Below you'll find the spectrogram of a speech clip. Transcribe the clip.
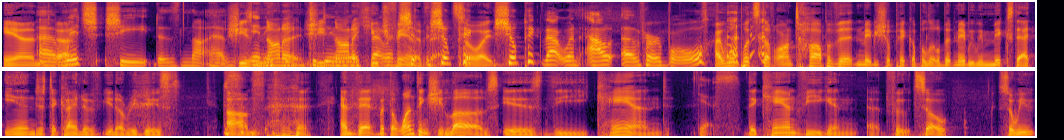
And Uh, uh, which she does not have. she's not a- she's not a huge fan she'll, of that, She'll pick, so I- she'll pick that one out of her bowl. I will put stuff on top of it, and maybe she'll pick up a little bit. Maybe we mix that in just to kind of you know reduce. Um, and then, but the one thing she loves is the canned Yes. the canned vegan uh, food. So, so we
